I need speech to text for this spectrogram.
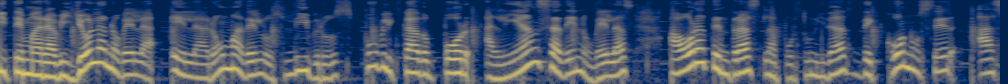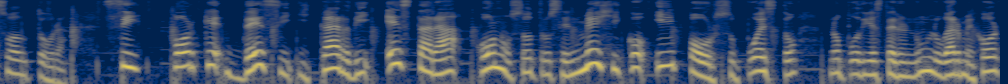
Si te maravilló la novela El aroma de los libros, publicado por Alianza de Novelas, ahora tendrás la oportunidad de conocer a su autora. Sí, porque Desi Icardi estará con nosotros en México y por supuesto no podía estar en un lugar mejor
